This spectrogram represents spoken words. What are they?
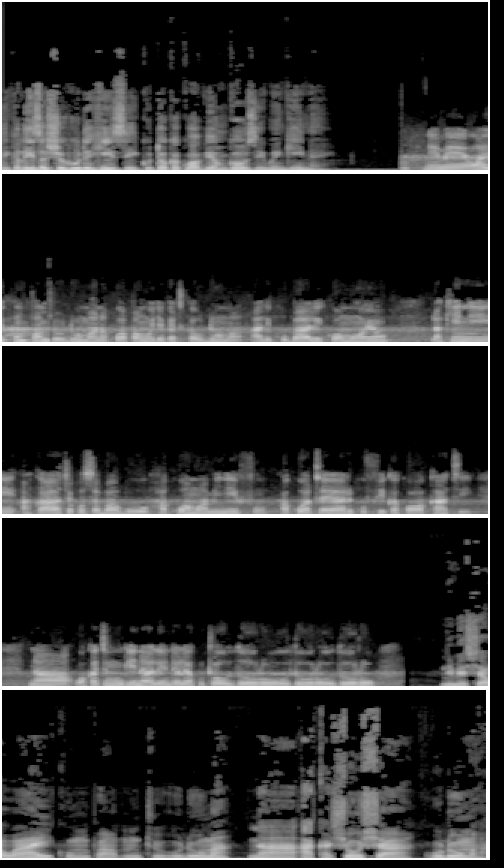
Sikiliza shuhuda hizi kutoka kwa viongozi wengine. Nimewahi kumpa mtu huduma na kuwa pamoja katika huduma. Alikubali kwa moyo, lakini akaacha kwa sababu hakuwa mwaminifu, hakuwa tayari kufika kwa wakati, na wakati mwingine aliendelea kutoa udhuru, udhuru, udhuru. Nimeshawahi kumpa mtu huduma na akashusha huduma.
